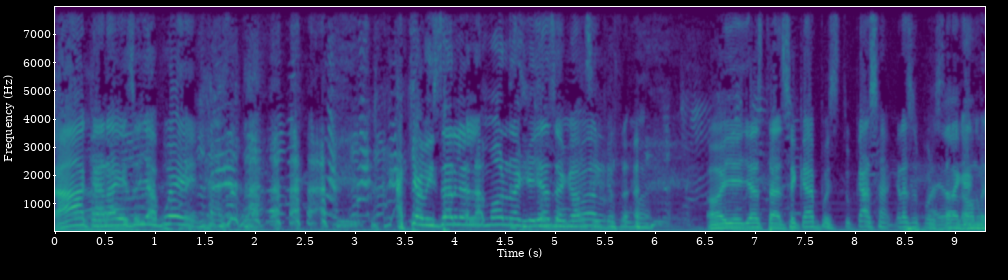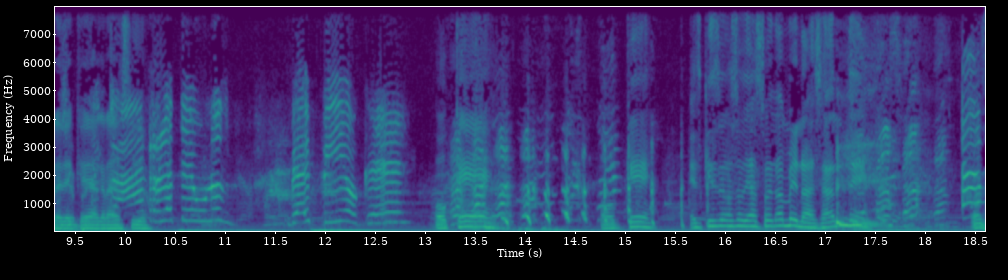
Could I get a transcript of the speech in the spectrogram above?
Ah, caray, eso ya fue. Hay que avisarle a la morra Sí que que ya se acabaron. sí que fuma. Oye, ya está. Se cae pues tu casa. Gracias por estar acá. Hombre, de qué agradecido. Rólate unos VIP o qué? ¿O qué? ¿O qué? Es que eso ya suena amenazante. Pues,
